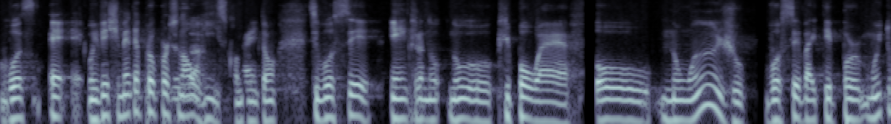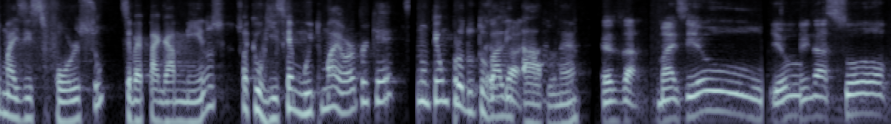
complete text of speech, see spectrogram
você, é, é, o investimento é proporcional Exato. ao risco, né? Então, se você entra no, no Triple F ou no Anjo, você vai ter por muito mais esforço, você vai pagar menos, só que o risco é muito maior porque não tem um produto Exato. validado, né? Exato. Mas eu, eu ainda sou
